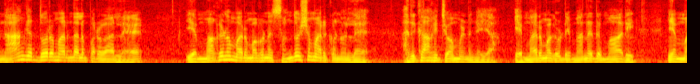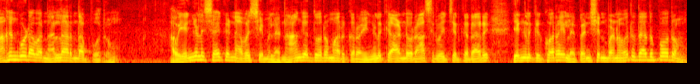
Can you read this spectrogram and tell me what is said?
நாங்கள் தூரமாக இருந்தாலும் பரவாயில்ல. என் மகளும் மருமகனும் சந்தோஷமாக இருக்கணும்ல. அதுக்காக ஜோம் பண்ணுங்க ஐயா. என் மருமகளுடைய மனது மாறி என் மகன் கூட அவள் நல்லா இருந்தால் போதும். அவள் எங்களை சேர்க்கணும்னு அவசியம் இல்லை. நாங்கள் தூரமாக இருக்கிறோம். எங்களுக்கு ஆண்டவர் ஆசீர்வச்சிருக்கிறாரு. எங்களுக்கு குறையில பென்ஷன் பண்ண வருது அது போதும்.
